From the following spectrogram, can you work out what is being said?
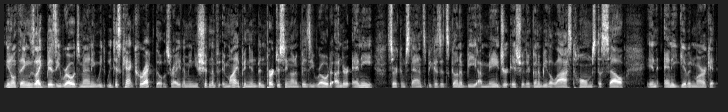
you know things like busy roads, Manny, we we just can't correct those, right? I mean, you shouldn't have, in my opinion, been purchasing on a busy road under any circumstance because it's going to be a major issue. They're going to be the last homes to sell in any given market.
